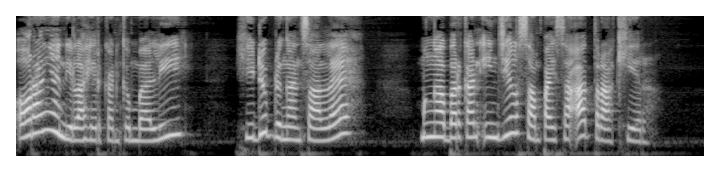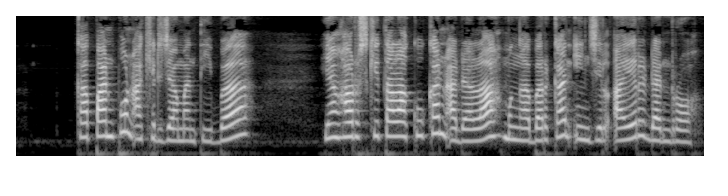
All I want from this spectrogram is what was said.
Orang yang dilahirkan kembali hidup dengan saleh mengabarkan Injil sampai saat terakhir. Kapan pun akhir zaman tiba, yang harus kita lakukan adalah mengabarkan Injil air dan roh.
